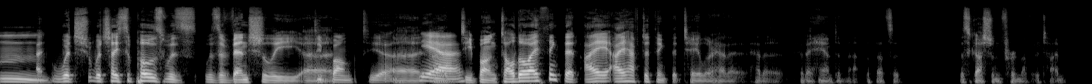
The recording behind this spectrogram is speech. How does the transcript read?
Mm, uh, which which I suppose was was eventually uh, debunked. Yeah. uh, uh, Yeah. debunked. Although I think that I I have to think that Taylor had a had a had a hand in that, but that's a discussion for another time.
